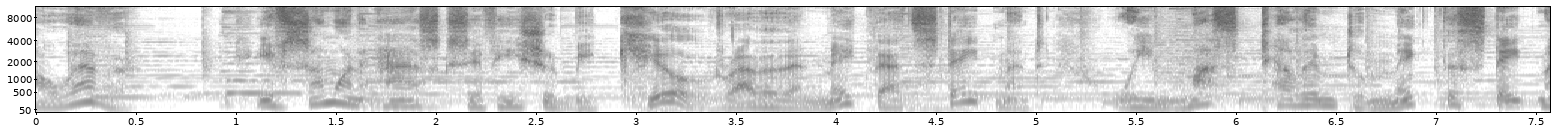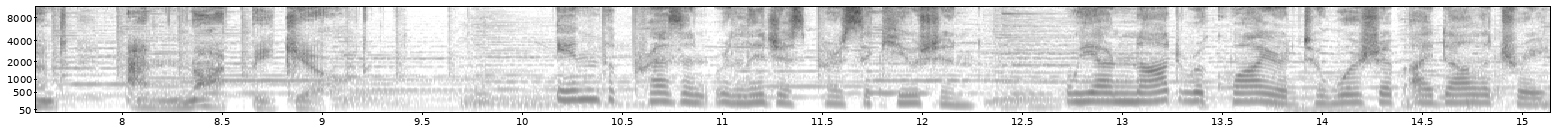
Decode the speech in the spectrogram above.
However, if someone asks if he should be killed rather than make that statement, we must tell him to make the statement and not be killed. In the present religious persecution, we are not required to worship idolatry,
